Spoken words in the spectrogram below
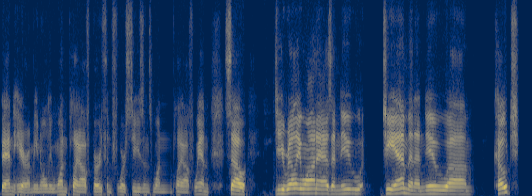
been here. I mean only one playoff berth in four seasons one playoff win. So do you really want to, as a new GM and a new um, coach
